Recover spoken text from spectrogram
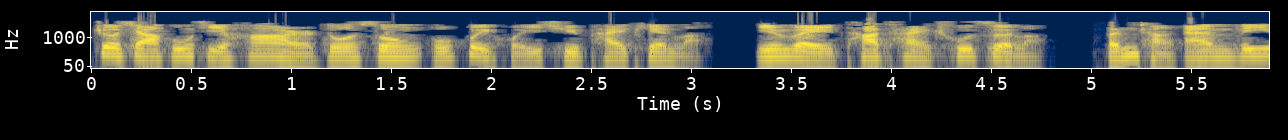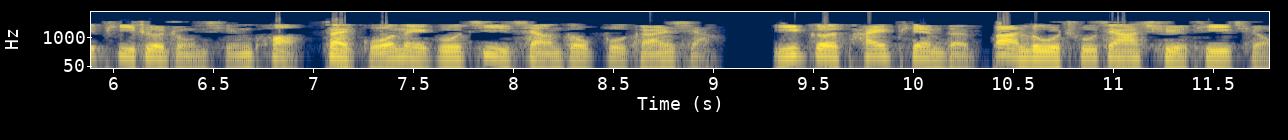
这下估计哈尔多松不会回去拍片了，因为他太出色了。本场 MVP 这种情况，在国内估计想都不敢想，一个拍片的半路出家去踢球。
